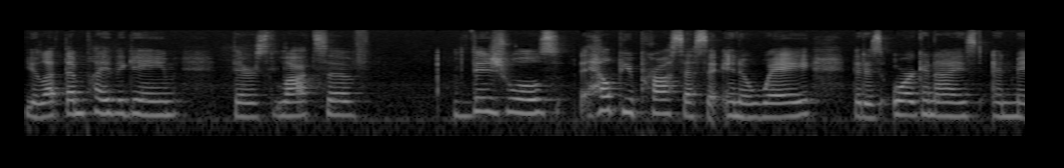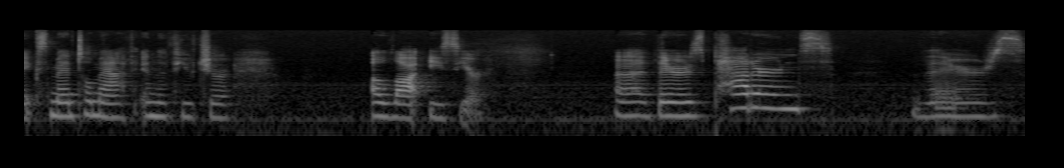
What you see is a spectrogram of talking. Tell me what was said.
You let them play the game. There's lots of visuals that help you process it in a way that is organized and makes mental math in the future a lot easier. Uh, there's patterns, there's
